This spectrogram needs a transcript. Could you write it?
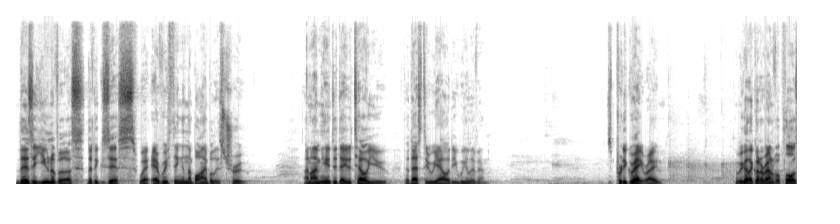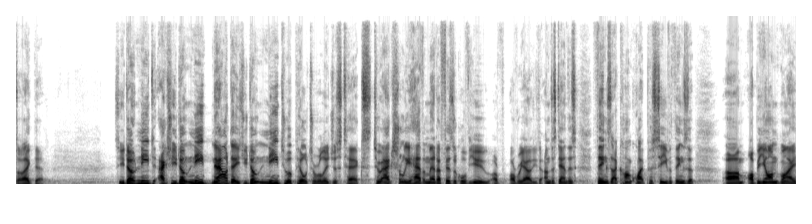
there's a universe that exists where everything in the Bible is true. And I'm here today to tell you that that's the reality we live in. It's pretty great, right? We got, got a round of applause. I like that. So you don't need, actually, you don't need, nowadays, you don't need to appeal to religious texts to actually have a metaphysical view of, of reality, to understand there's things I can't quite perceive, and things that um, are beyond my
